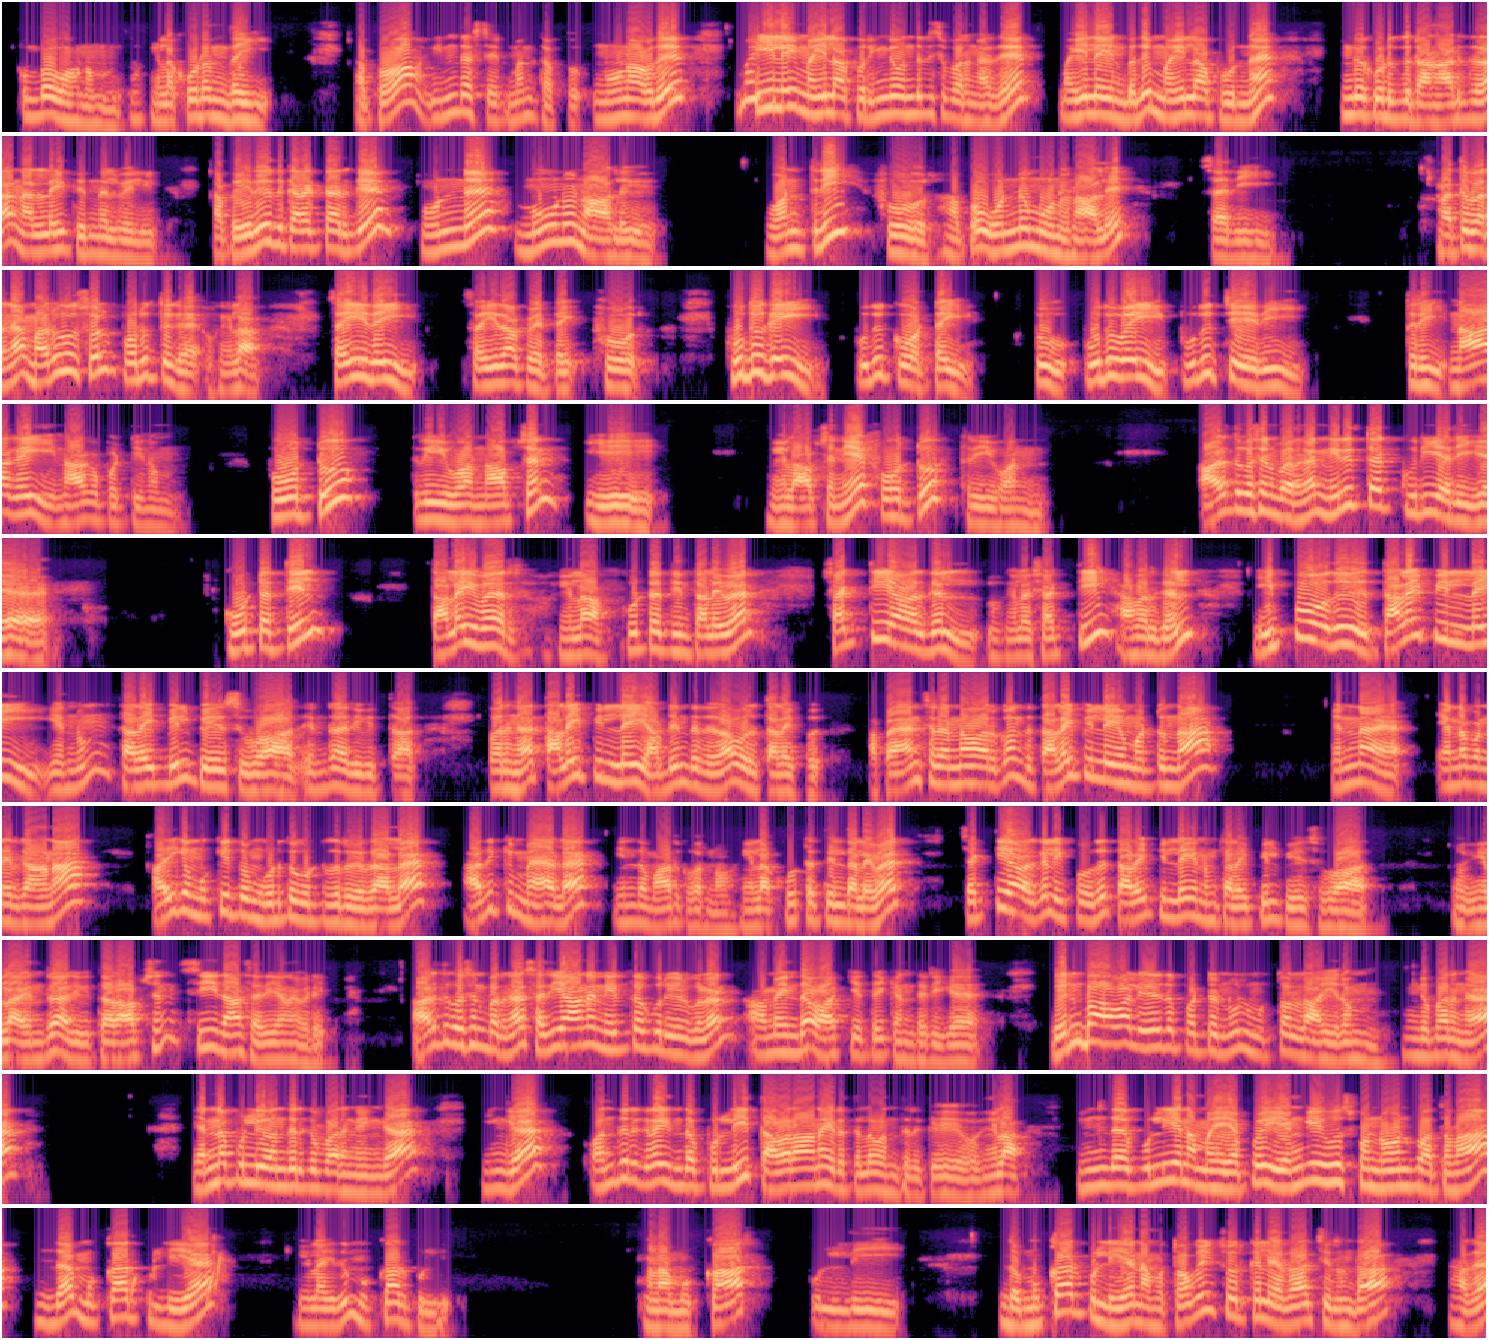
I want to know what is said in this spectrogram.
கும்பகோணம் இல்ல குடந்தை. அப்போ இந்த ஸ்டேட்மெண்ட் தப்பு. மூணாவது மயிலை மயிலாப்பூர். இங்க வந்துருச்சு பாருங்க அது. மயிலை என்பது மயிலாப்பூர்னு இங்க கொடுத்துட்டாங்க. அடுத்ததா நல்லை திருநெல்வேலி. அப்ப எது இது கரெக்டா இருக்கு? ஒன்னு மூணு நாலு. ஒன் த்ரீ ஃபோர் அப்போ ஒன்னு மூணு நாலு. சரி. அடுத்து பாருங்க. மறு சொல் பொறுத்துக. ஓகேங்களா? Saidai Saidapet four Pudugai Pudukkottai two Puduvai Puducherry three Nagai Nagapattinam. Four two three one option A option A four two three one அடுத்த கொஸ்டின் பாருங்க. நிறுத்தக்குறி அறிக. கூட்டத்தில் தலைவர் ஓகேங்களா? கூட்டத்தின் தலைவர் சக்தி அவர்கள் ஓகேங்களா? சக்தி அவர்கள் இப்போது தலைப்பில்லை என்னும் தலைப்பில் பேசுவார் என்று அறிவித்தார். பாருங்க தலைப்பில்லை அப்படின்றதுதான் ஒரு தலைப்பு. அப்ப ஆன்சர் என்னவா இருக்கும்? இந்த தலைப்பில்லையை மட்டும்தான் என்ன என்ன பண்ணிருக்காங்கன்னா அதிக முக்கியத்துவம் கொடுத்து கொடுத்துருக்கிறதால அதுக்கு மேல இந்த மார்க் வரணும். ஓகேங்களா கூட்டத்தில் தலைவர் சக்தி அவர்கள் இப்போது தலைப்பில்லை எனும் தலைப்பில் பேசுவார். ஓகேங்களா? என்று அறிவித்தார். ஆப்ஷன் சி தான் சரியான விடை. அடுத்த கொஸ்டின் பாருங்க. சரியான நிறுத்தக்குறியர்களுடன் அமைந்த வாக்கியத்தை கண்டறிக. வெண்பாவால் எழுதப்பட்ட நூல் முத்தொள்ளாயிரம். இங்க பாருங்க. என்ன புள்ளி வந்திருக்கு பாருங்க இங்க. இங்க வந்திருக்கிற இந்த புள்ளி தவறான இடத்துல வந்திருக்கு ஓகேங்களா? இந்த புள்ளியை நம்ம எப்போ எங்க யூஸ் பண்ணுவோம்னு பார்த்தோம்னா இந்த முக்கார் புள்ளிய ஓகேங்களா? இது முக்கார் புள்ளி. ஓகேங்களா? முக்கார் புள்ளி. இந்த முக்கார் புள்ளிய நம்ம தொகை சொற்கள் ஏதாச்சும் இருந்தா அத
